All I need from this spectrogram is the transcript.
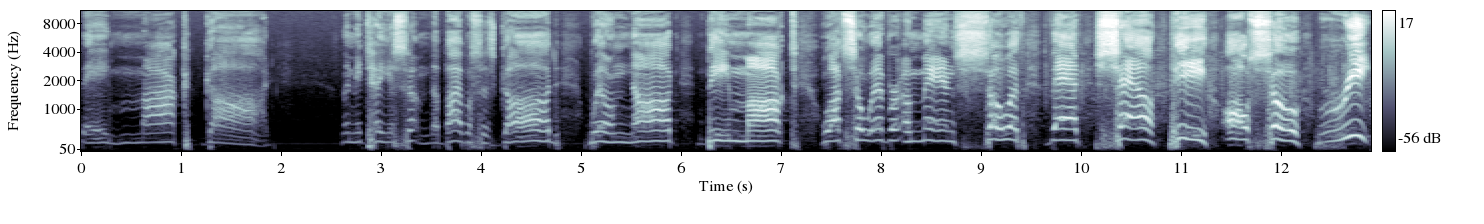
they mock God. Let me tell you something. The Bible says God will not be mocked. Whatsoever a man soweth, that shall he also reap.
